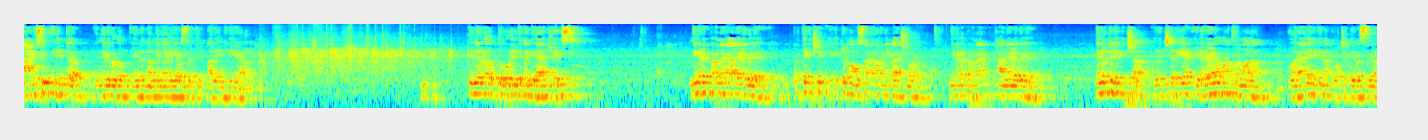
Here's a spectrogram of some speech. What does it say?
magazine editor എന്നിവരോടും എന്റെ നന്ദി ഞാൻ ഈ അവസരത്തിൽ അറിയിക്കുകയാണ്. ഇന്നിവിടെ ഒത്തുകൂടിയിരിക്കുന്ന ഗ്രാജുവേറ്റ്സ് നിങ്ങളുടെ പഠന കാലയളവിൽ പ്രത്യേകിച്ച് ഏറ്റവും അവസാനം ഇറങ്ങിയ ബാച്ചിനോട് നിങ്ങളുടെ പഠന കാലയളവിൽ നിങ്ങൾക്ക് ലഭിച്ച ഒരു ചെറിയ ഇടവേള മാത്രമാണ് വരാതിരിക്കുന്ന കുറച്ച് ദിവസങ്ങൾ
